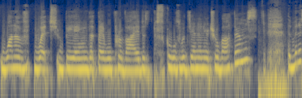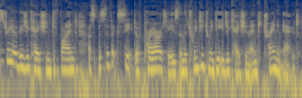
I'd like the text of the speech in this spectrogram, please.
one of which being that they will provide schools with gender neutral bathrooms. The Ministry of Education defined a specific set of priorities in the 2020 Education and Training Act.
